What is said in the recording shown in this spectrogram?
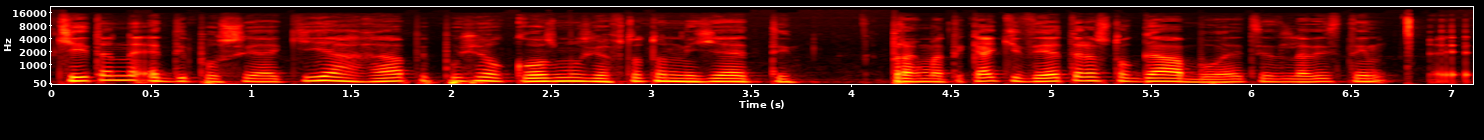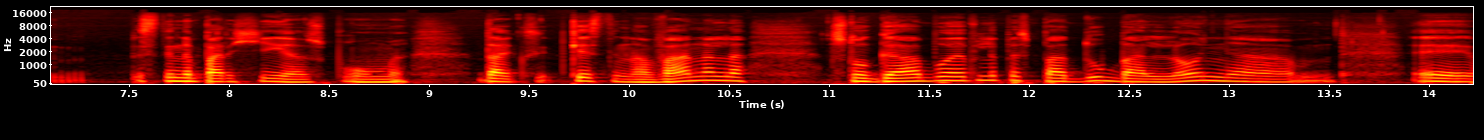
Και ήταν εντυπωσιακή η αγάπη που είχε ο κόσμος για αυτό τον ηγέτη. Πραγματικά και ιδιαίτερα στον Κάμπο, έτσι, δηλαδή στην, ε, στην επαρχία ας πούμε. Εντάξει και στην Αβάνα αλλά στον Κάμπο έβλεπες παντού μπαλόνια ε,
